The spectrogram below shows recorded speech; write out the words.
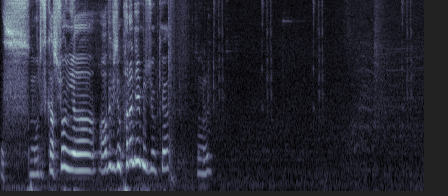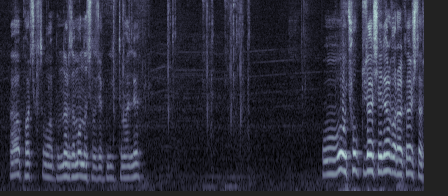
Uf modifikasyon ya. Abi bizim para neyimiz yok ya. Doğru. Aa parça kısmı var. Bunlar zamanla açılacak büyük ihtimalle. Oo çok güzel şeyler var arkadaşlar.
